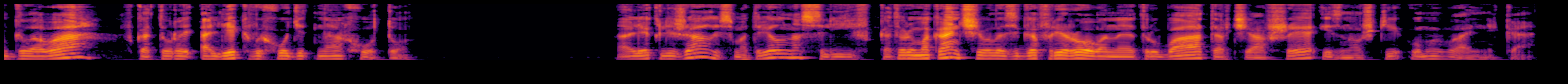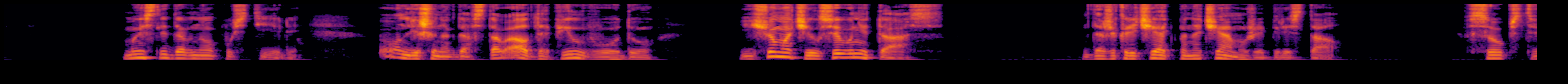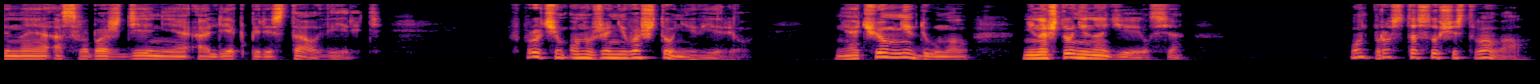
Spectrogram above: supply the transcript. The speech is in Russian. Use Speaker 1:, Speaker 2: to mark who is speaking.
Speaker 1: Глава, в которой Олег выходит на охоту. Олег лежал и смотрел на слив, которым оканчивалась гофрированная труба, торчавшая из ножки умывальника. Мысли давно опустили. Он лишь иногда вставал, допил воду. Еще мочился в унитаз. Даже кричать по ночам уже перестал. В собственное освобождение Олег перестал верить. Впрочем, он уже ни во что не верил. Ни о чем не думал, ни на что не надеялся. Он просто существовал.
